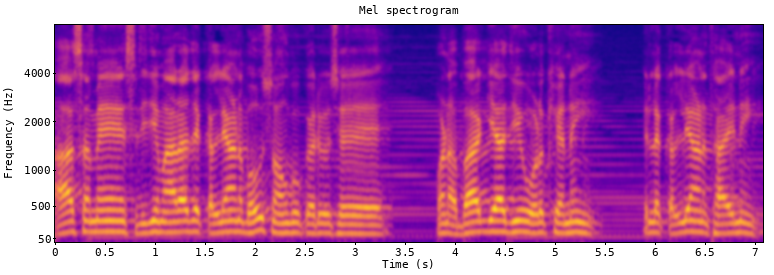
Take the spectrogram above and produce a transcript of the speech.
આ સમયે શ્રીજી મહારાજે કલ્યાણ બહુ સોંગું કર્યું છે, પણ અભાગ્યાજી ઓળખે નહીં, એટલે કલ્યાણ થાય નહીં.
